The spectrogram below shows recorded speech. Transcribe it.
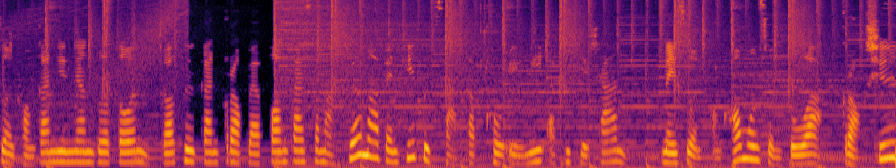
ส่วนของการยืนยันตัวตน ก็คือการกรอกแบบฟอร์มการสมัครเพื่อมาเป็นที่ปรึกษากับ c o a m y Application ในส่วนของข้อมูลส่วนตัว กรอกชื่อ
